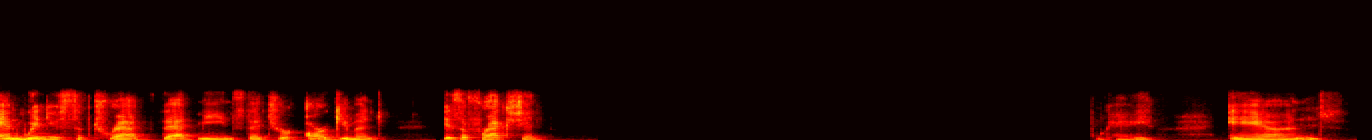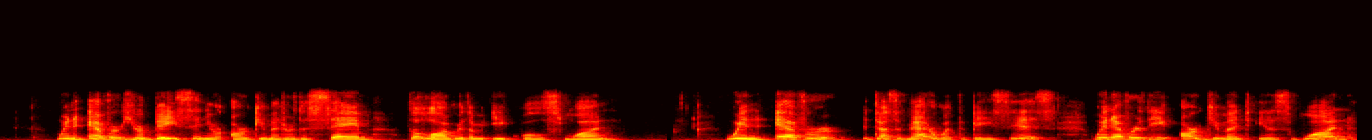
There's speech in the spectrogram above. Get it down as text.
and when you subtract, that means that your argument is a fraction. Okay, and Whenever your base and your argument are the same, the logarithm equals 1. Whenever, it doesn't matter what the base is, whenever the argument is 1,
